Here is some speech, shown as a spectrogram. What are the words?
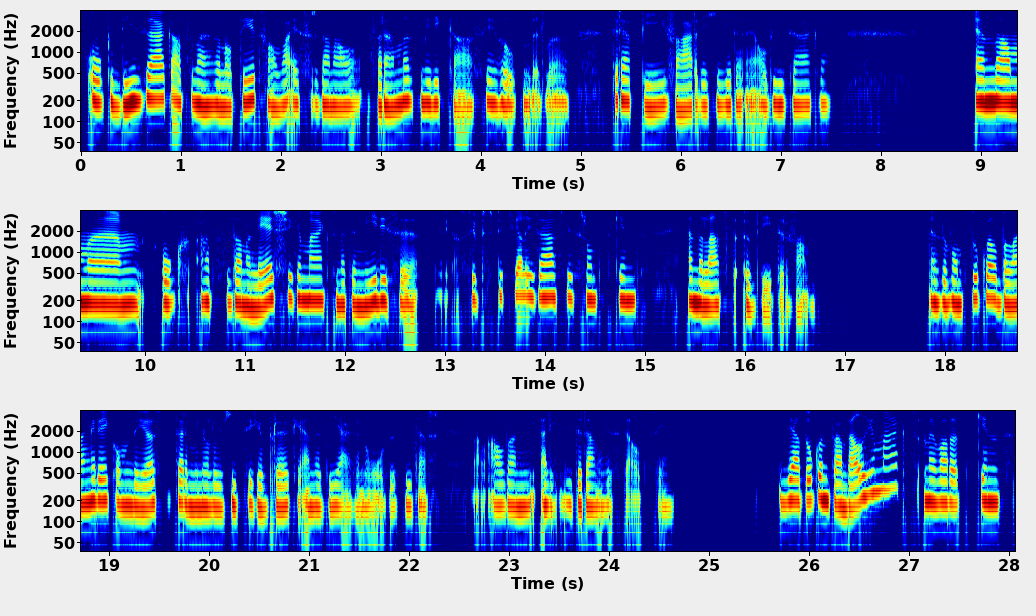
ook die zaak had ze dan genoteerd van wat is er dan al veranderd? Medicatie, hulpmiddelen, therapie, vaardigheden en al die zaken. En dan um, ook had ze dan een lijstje gemaakt met de medische ja, subspecialisaties rond het kind en de laatste update ervan. En ze vond het ook wel belangrijk om de juiste terminologie te gebruiken en de diagnoses die er dan, al dan, niet, allee, die er dan gesteld zijn. Ze had ook een tabel gemaakt met wat het kind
